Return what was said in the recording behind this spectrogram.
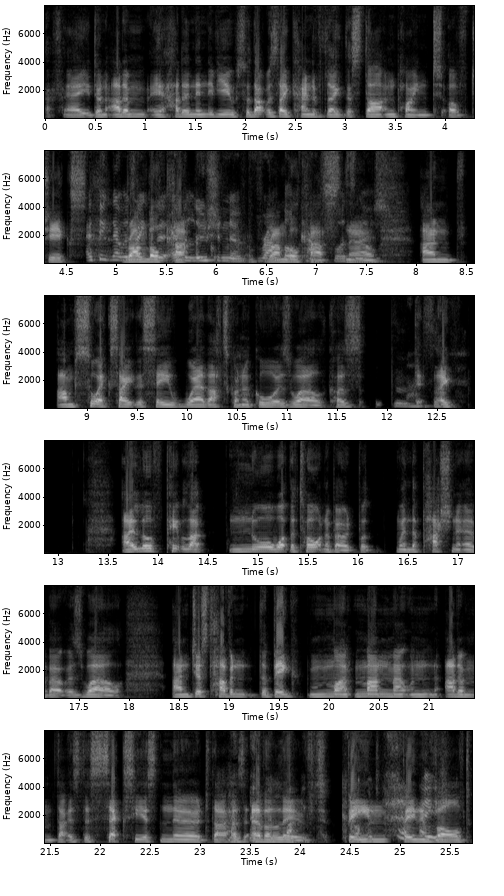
uh, he done Adam. He had an interview, so that was like kind of like the starting point of Jake's I think that was like the evolution of Ramblecast Ramblecast, wasn't now. it? and I'm so excited to see where that's going to go as well because like I love people that know what they're talking about, but when they're passionate about as well. And just having the big man, man mountain Adam that is the sexiest nerd that has ever lived God. being being I- involved.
